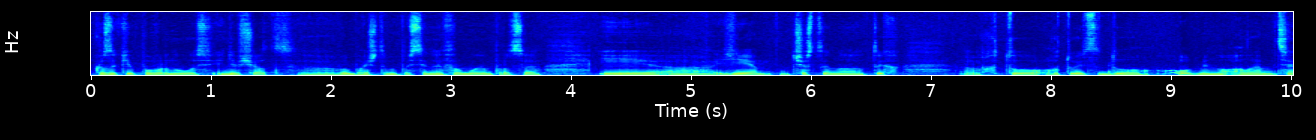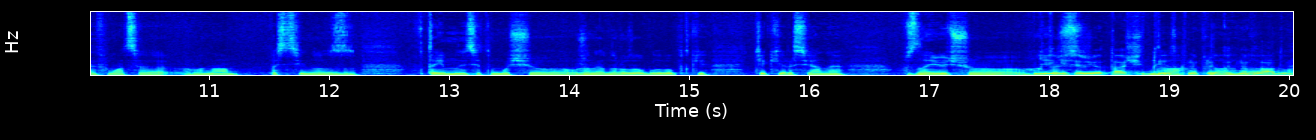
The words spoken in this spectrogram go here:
козаків повернулось, і дівчат, е, ви бачите, ми постійно інформуємо про це. І е, є частина тих, хто готується до обміну, але ця інформація вона постійно в таємниці, тому що вже неодноразово були випадки, тільки росіяни взнають, що Є якийсь ажіотаж чи Да, тиск, наприклад, на владу?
